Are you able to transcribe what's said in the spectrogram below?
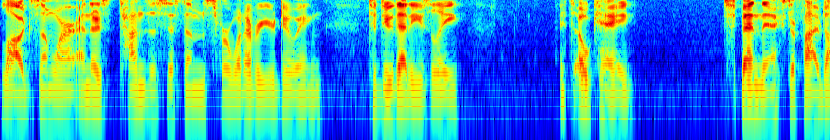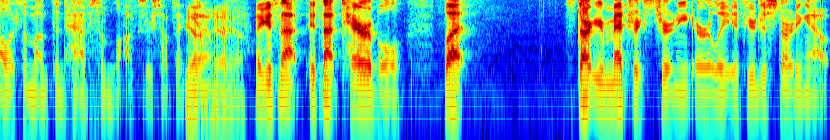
logs somewhere, and there's tons of systems for whatever you're doing to do that easily. It's okay. Spend the extra five dollars a month and have some logs or something. Yeah, you know? yeah, yeah. Like it's not it's not terrible, but start your metrics journey early if you're just starting out.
